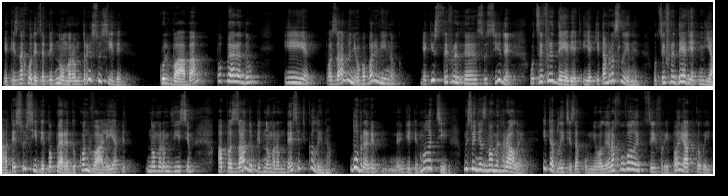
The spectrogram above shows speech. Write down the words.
який знаходиться під номером 3 сусіди, кульбаба попереду і позаду нього барвінок. Які з цифри е, сусіди у цифри 9 і які там рослини? У цифри 9 м'яти сусіди попереду конвалія під номером 8, а позаду під номером 10 калина. Добре, діти, молодці. Ми сьогодні з вами грали і таблиці заповнювали, рахували цифри, порядковий,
